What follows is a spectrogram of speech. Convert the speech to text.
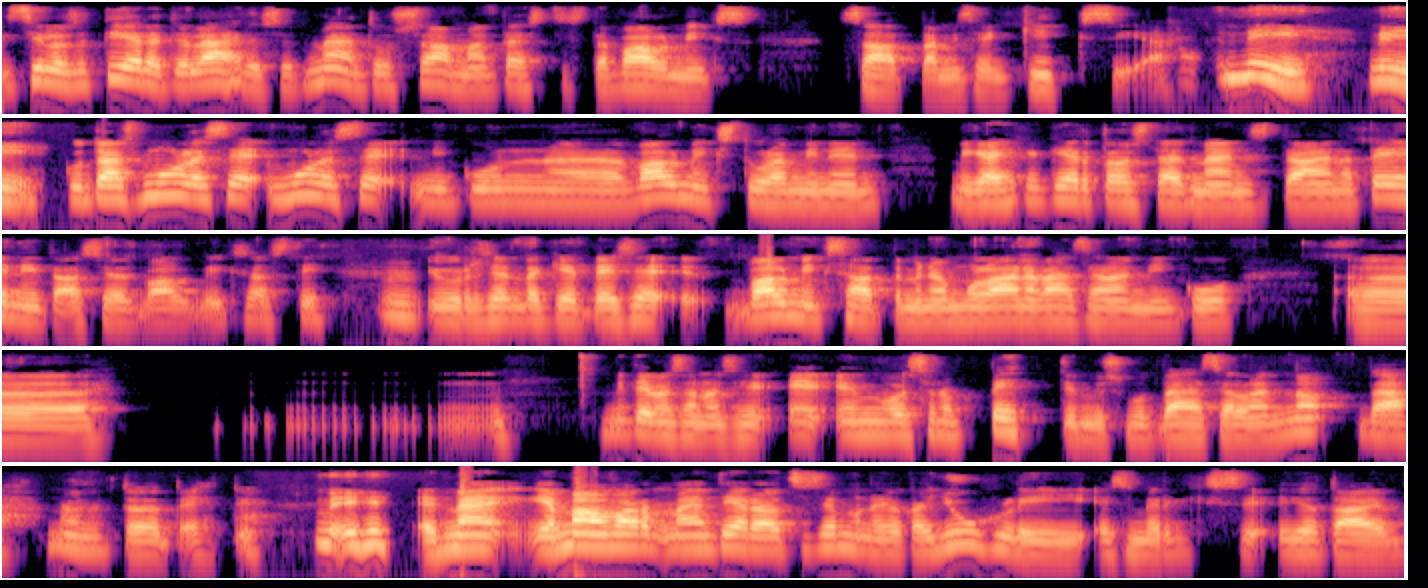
silloin sä tiedät jo lähdössä, että mä en tule saamaan tästä sitä valmiiksi saattamisen kiksiä. Niin, niin. Kun taas mulle se, mulle se niin kun, valmiiksi tuleminen – mikä ehkä kertoo sitä, että mä en sitä aina tee niitä asioita valmiiksi asti. Mm. Juuri sen takia, että ei se valmiiksi saattaminen on mulla aina vähän sellainen, niin kuin, öö, miten mä sanoisin, en, en voi sanoa pettymys, mutta vähän sellainen, no väh, no nyt on jo tehty. Niin. Et mä, ja mä, var, mä en tiedä, että se semmoinen, joka juhlii esimerkiksi jotain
